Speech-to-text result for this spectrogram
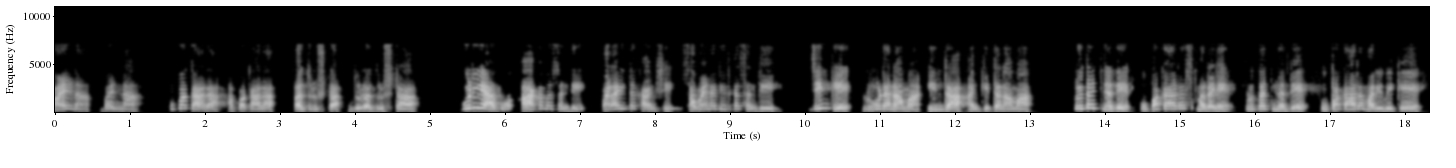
ವರ್ಣ, ಬಣ್ಣ. ಉಪಕಾರ, ಅಪಕಾರ, ಅದೃಷ್ಟ, ದುರದೃಷ್ಟ. ಗುರಿಯಾಗು ಆಗಮ ಸಂಧಿ ಪರಹಿತಕಾಂಕ್ಷಿ ಸವರ್ಣದೀರ್ಘ ಸಂಧಿ. ಜಿಂಕೆ, ರೂಢನಾಮ, ಇಂದ್ರ, ಅಂಕಿತನಾಮ. ಕೃತಜ್ಞತೆ, ಉಪಕಾರ, ಸ್ಮರಣೆ, ಕೃತಜ್ಞತೆ, ಉಪಕಾರ ಮರಿವಿಕೆ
